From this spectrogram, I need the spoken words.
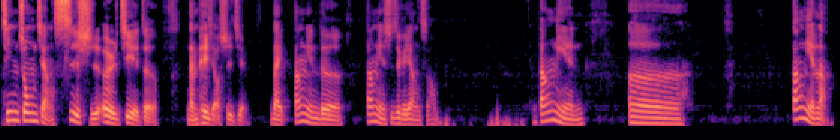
金钟奖四十二届的男配角事件，来，当年的当年是这个样子哈。当年，呃，当年啦，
